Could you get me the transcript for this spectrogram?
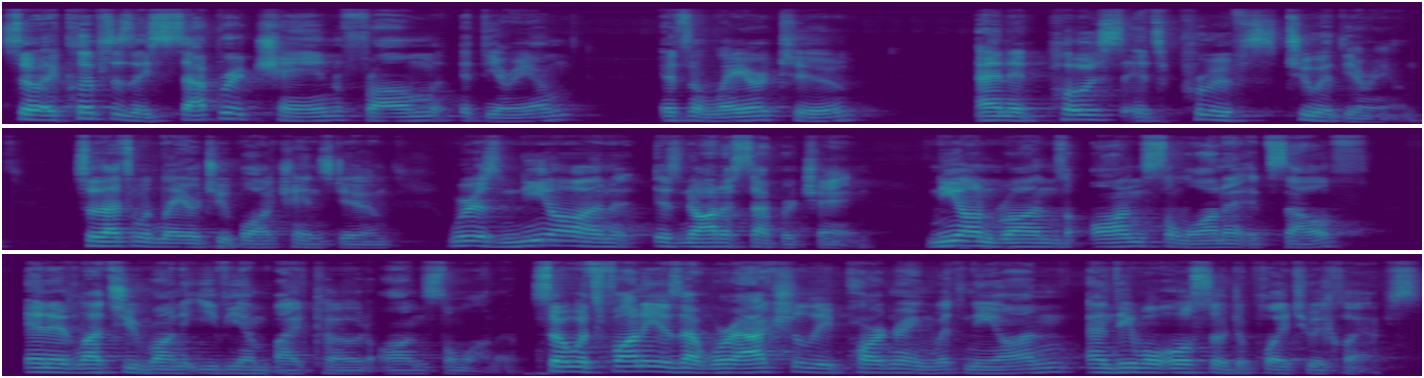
So Eclipse is a separate chain from Ethereum it's a layer two, and it posts its proofs to Ethereum. So that's what layer two blockchains do. Whereas Neon is not a separate chain. Neon runs on Solana itself, and it lets you run EVM bytecode on Solana. So what's funny is that we're actually partnering with Neon, and they will also deploy to Eclipse.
